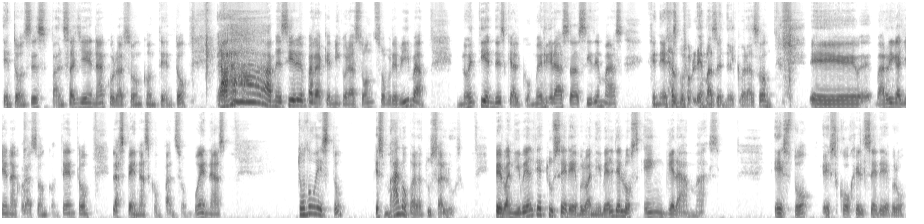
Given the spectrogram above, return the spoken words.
Entonces, panza llena, corazón contento. ¡Ah! Me sirve para que mi corazón sobreviva. No entiendes que al comer grasas y demás generas problemas en el corazón. Eh, barriga llena, corazón contento. Las penas con pan son buenas. Todo esto es malo para tu salud. Pero a nivel de tu cerebro, a nivel de los engramas, esto escoge el cerebro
